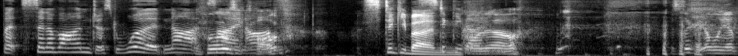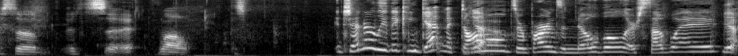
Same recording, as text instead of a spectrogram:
but Cinnabon just would not What was sign it called? off. Sticky bun. Sticky bun. Oh no. it's like the only episode. It's uh, well, Generally, they can get McDonald's or Barnes and Noble or Subway. yeah.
